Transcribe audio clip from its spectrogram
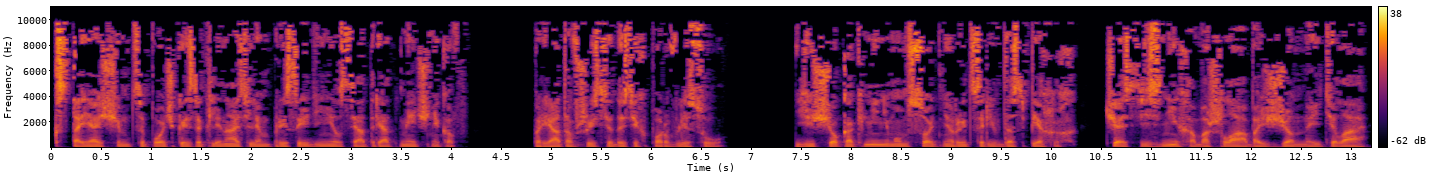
К стоящим цепочкой заклинателям присоединился отряд мечников, прятавшийся до сих пор в лесу. Еще как минимум сотни рыцарей в доспехах. Часть из них обошла обожженные тела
